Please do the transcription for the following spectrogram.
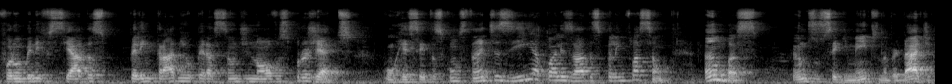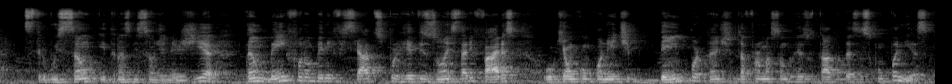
foram beneficiadas pela entrada em operação de novos projetos, com receitas constantes e atualizadas pela inflação. Ambas ambos os segmentos, na verdade, distribuição e transmissão de energia, também foram beneficiados por revisões tarifárias, o que é um componente bem importante da formação do resultado dessas companhias.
